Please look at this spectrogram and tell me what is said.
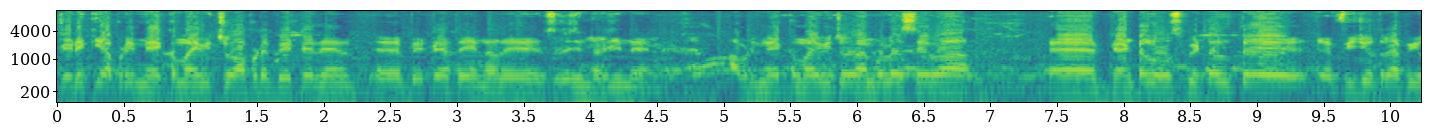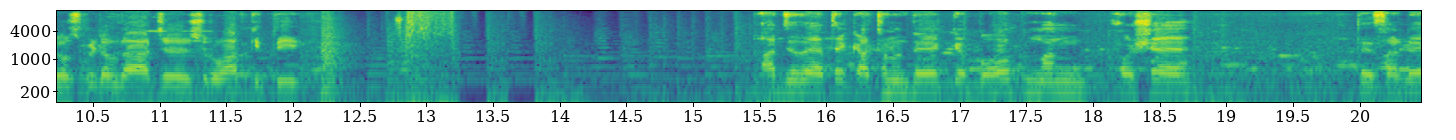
ਜਿਹੜੀ ਕਿ ਆਪਣੀ ਨੇਕ ਕਮਾਈ ਵਿੱਚੋਂ ਆਪਣੇ ਬੇਟੇ ਦੇ ਬੇਟੇ ਤੇ ਇਹਨਾਂ ਦੇ ਰਜਿੰਦਰ ਜੀ ਨੇ ਆਪਣੀ ਨੇਕ ਕਮਾਈ ਵਿੱਚੋਂ ਐਂਬੂਲੈਂਸ ਸੇਵਾ ਡੈਂਟਲ ਹਸਪੀਟਲ ਤੇ ਫਿਜ਼ੀਓਥੈਰੇਪੀ ਹਸਪੀਟਲ ਦਾ ਅੱਜ ਸ਼ੁਰੂਆਤ ਕੀਤੀ। ਅੱਜ ਦਾ ਇੱਥੇ ਇਕੱਠ ਨੂੰ ਦੇਖ ਕੇ ਬਹੁਤ ਮਨ ਖੁਸ਼ ਹੈ ਤੇ ਸਾਡੇ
